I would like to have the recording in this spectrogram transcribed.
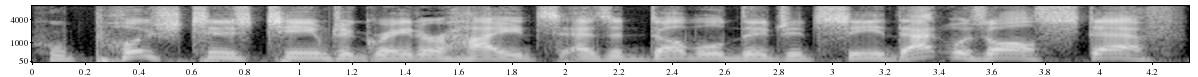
who pushed his team to greater heights as a double digit seed. That was all Steph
